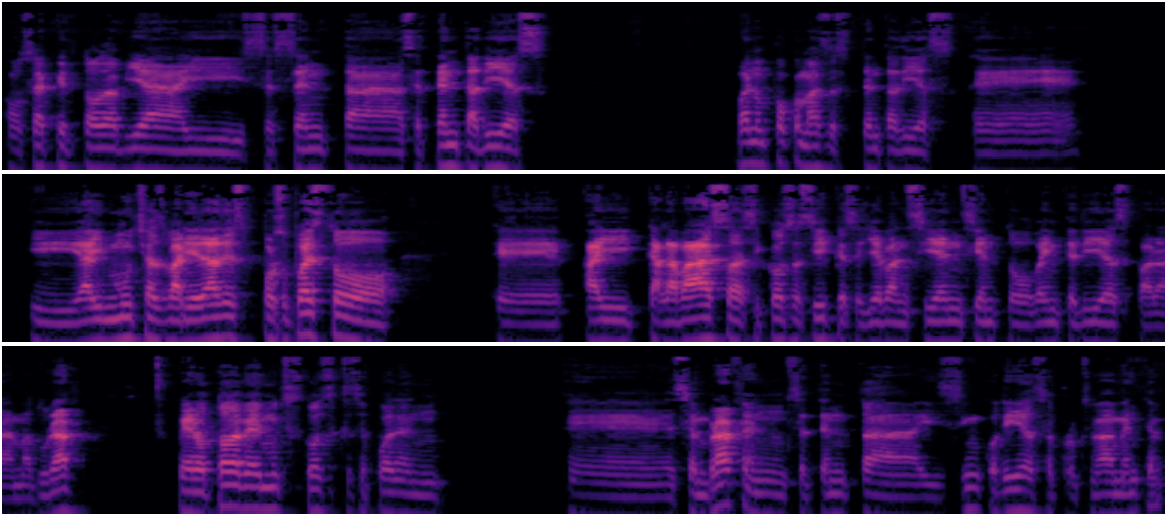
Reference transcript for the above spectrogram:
O sea que todavía hay 60, 70 días. Bueno, un poco más de 70 días. Eh, y hay muchas variedades. Por supuesto, eh, hay calabazas y cosas así que se llevan 100, 120 días para madurar. Pero todavía hay muchas cosas que se pueden eh, sembrar en 75 días aproximadamente.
